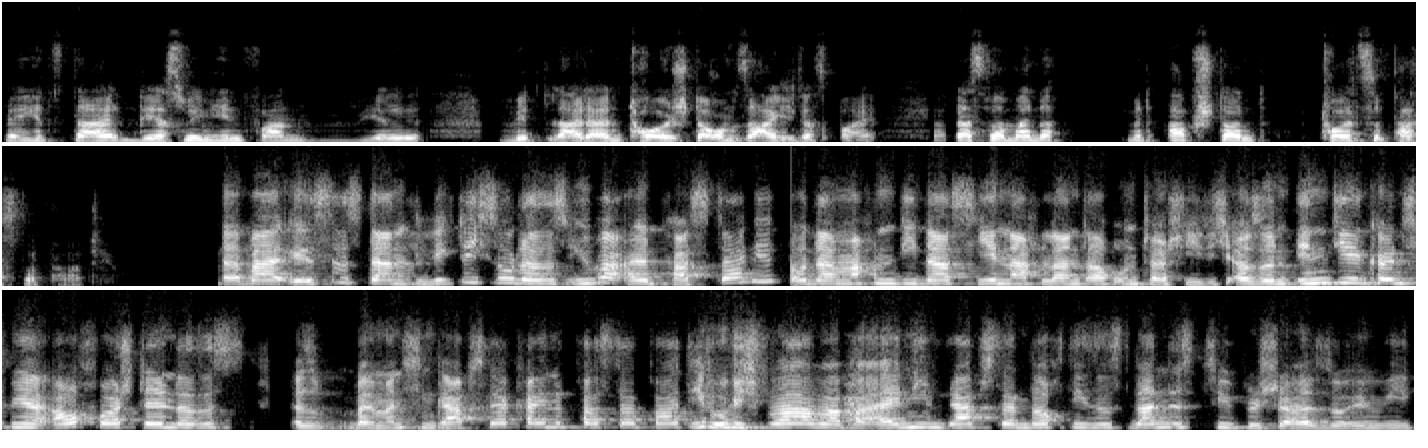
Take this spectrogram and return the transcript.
Wer jetzt da deswegen hinfahren will, wird leider enttäuscht. Darum sage ich das bei. Das war meine mit Abstand tollste Pasta-Party. Aber ist es dann wirklich so, dass es überall Pasta gibt oder machen die das je nach Land auch unterschiedlich? Also in Indien könnte ich mir auch vorstellen, dass es, also bei manchen gab es gar keine Pasta-Party, wo ich war, aber bei einigen gab es dann doch dieses Landestypische, also irgendwie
